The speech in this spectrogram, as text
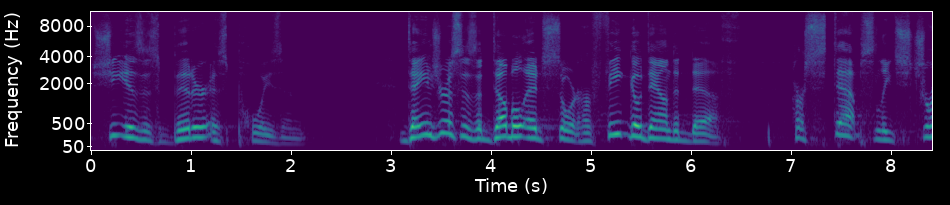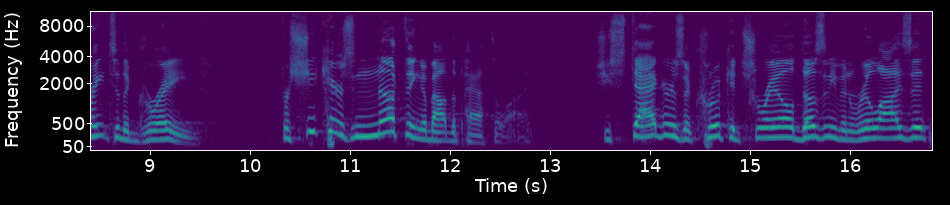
she is as bitter as poison Dangerous as a double edged sword. Her feet go down to death, her steps lead straight to the grave. For she cares nothing about the path to life. She staggers a crooked trail, doesn't even realize it.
